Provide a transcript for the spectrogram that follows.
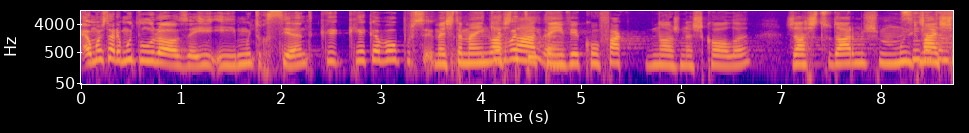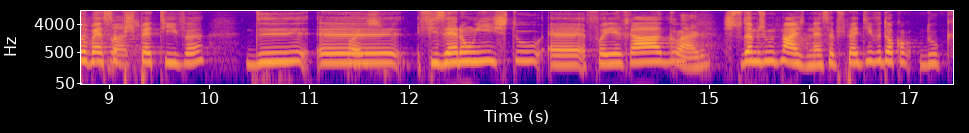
é uma história muito dolorosa e, e muito recente que, que acabou por ser. Mas também, lá é está, debatida. tem a ver com o facto de nós na escola já estudarmos muito Sim, já mais sobre essa perspectiva de eh, fizeram isto, eh, foi errado. Claro. Estudamos muito mais nessa perspectiva do, do que,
